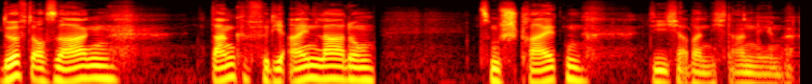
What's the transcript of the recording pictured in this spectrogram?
Ihr dürft auch sagen, danke für die Einladung zum Streiten, die ich aber nicht annehme.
